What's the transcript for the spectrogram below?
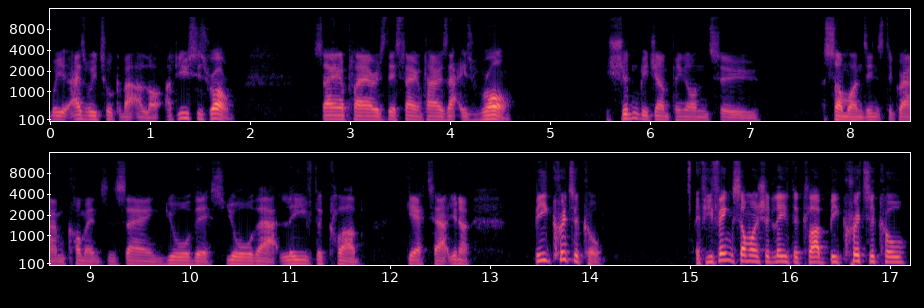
we as we talk about a lot, abuse is wrong saying a player is this, saying a player is that is wrong. You shouldn't be jumping onto someone's Instagram comments and saying, you're this, you're that, leave the club, get out. You know, be critical. If you think someone should leave the club, be critical,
